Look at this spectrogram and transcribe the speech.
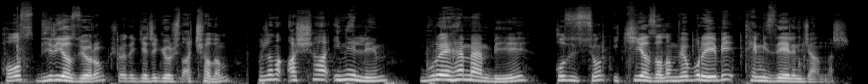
post 1 yazıyorum. Şöyle gece görüşünü açalım. Canan aşağı inelim. Buraya hemen bir pozisyon 2 yazalım ve burayı bir temizleyelim canlar.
